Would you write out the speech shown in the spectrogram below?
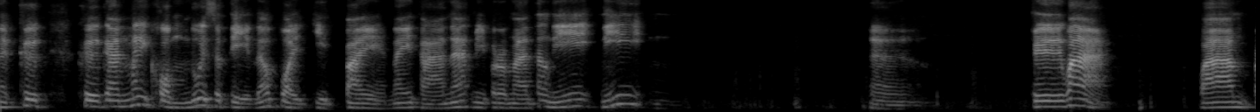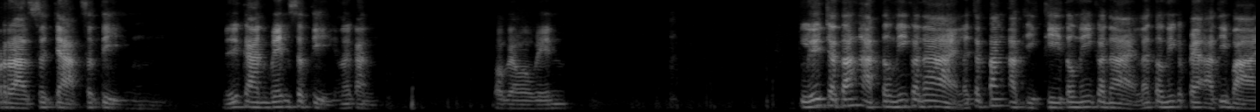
นะคือ คือการไม่ข่มด้วยสติแล้วปล่อยจิตไปในฐานะมีประมาณเท่านี้นี้คือว่าความปราศจากสติ หรือการเว้นสติแล้วกันก็แปลว่าเว้น หรือจะตั้งอัดตรงนี้ก็ได้ แล้วจะตั้งอัดอีกทีตรงนี้ก็ได้ แล้วตรงนี้ก็แปลอธิบาย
